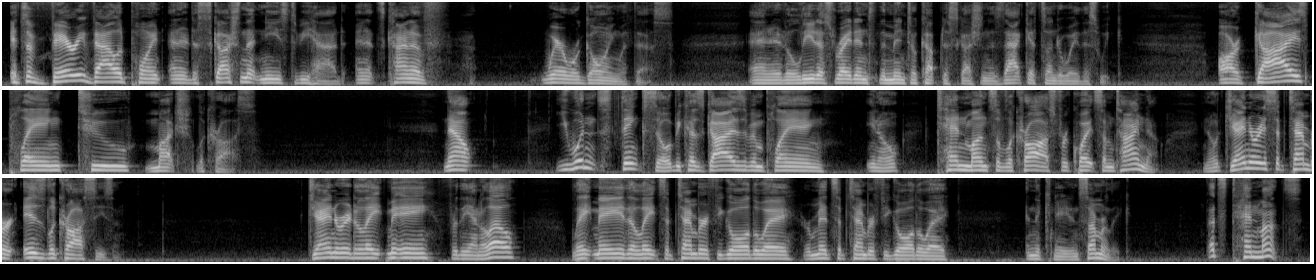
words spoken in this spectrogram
it's a very valid point and a discussion that needs to be had. And it's kind of where we're going with this. And it'll lead us right into the Minto Cup discussion as that gets underway this week. Are guys playing too much lacrosse? Now, you wouldn't think so because guys have been playing, you know, 10 months of lacrosse for quite some time now. You know, January to September is lacrosse season. January to late May for the NLL, late May to late September if you go all the way, or mid September if you go all the way in the Canadian Summer League. That's 10 months.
